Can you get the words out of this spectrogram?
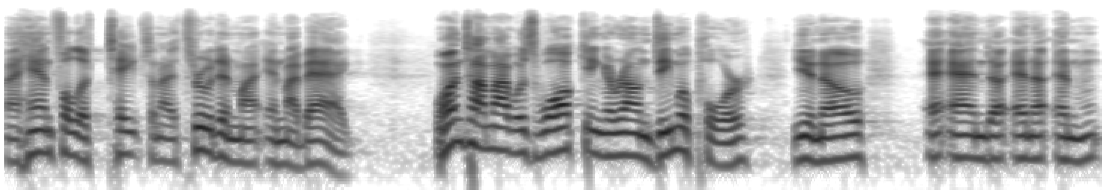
a handful of tapes, and I threw it in my in my bag. One time I was walking around Dimapur, you know, and, uh, and, uh, and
